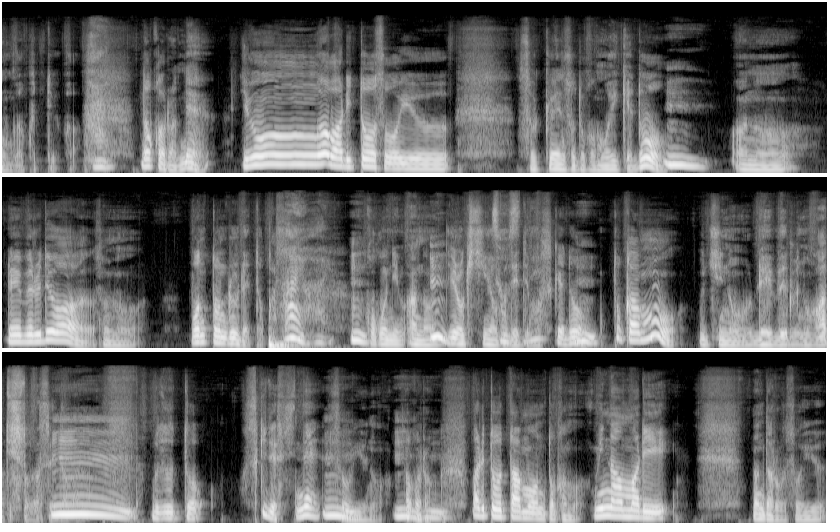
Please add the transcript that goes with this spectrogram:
音楽っていうか。はい。だからね、自分は割とそういう即興演奏とかも多いけど、うん。あの、レーベルでは、その、ボントンルーレとかさ、はいはい。うん。ここに、あの、うんジロ吉によく出てますけど、ねとかも、うちのレーベルのアーティストがすうるだから、ずっと好きですしね、うんそういうの。だからう、ん割と歌もんとかも、みんなあんまり、なんだろう、そういう、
